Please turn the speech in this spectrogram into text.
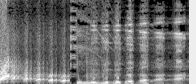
Ha ha ha ha ha ha.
